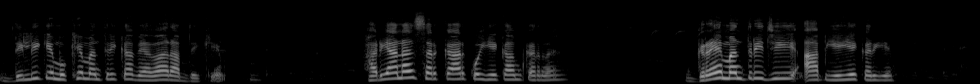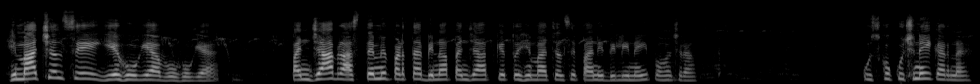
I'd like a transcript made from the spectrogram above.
दिल्ली के मुख्यमंत्री का व्यवहार आप देखिए। हरियाणा सरकार को ये काम करना है। गृह मंत्री जी, आप ये ये करिए। हिमाचल से ये हो गया, वो हो गया। पंजाब रास्ते में पड़ता है, बिना पंजाब के तो हिमाचल से पानी दिल्ली नहीं पहुँच रहा। उसको कुछ नहीं करना है।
